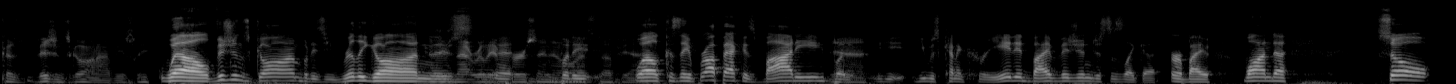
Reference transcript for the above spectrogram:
because Vision's gone, obviously. Well, Vision's gone, but is he really gone? he's not really a uh, person and but all he- that stuff. Yeah. Well, because they brought back his body, but Yeah. he he was kind of created by Vision, just as like a or by Wanda. So,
